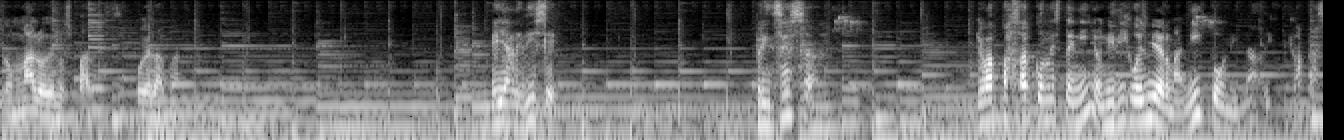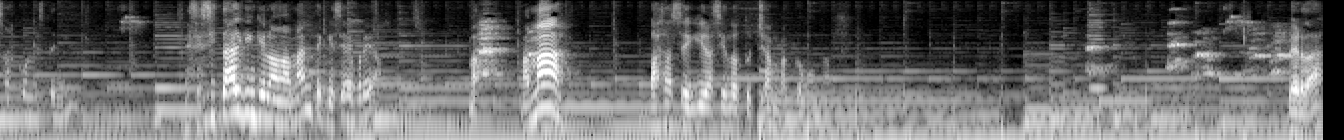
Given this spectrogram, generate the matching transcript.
lo malo de los padres o de la madre. Ella le dice, princesa, ¿qué va a pasar con este niño? Ni dijo, es mi hermanito, ni nada. Dijo, ¿qué va a pasar con este niño? Necesita alguien que lo amamante, que sea hebrea. mamá, vas a seguir haciendo tu chamba como mamá. ¿Verdad?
